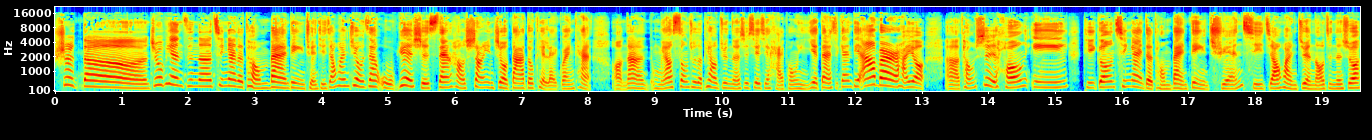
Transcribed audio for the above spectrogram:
是的，这部片子呢，《亲爱的同伴》电影全期交换券在五月十三号上映之后，大家都可以来观看哦。那我们要送出的票券呢，是谢谢海鹏影业，当然是干爹 Albert，还有呃同事红影提供《亲爱的同伴》电影全期交换券哦。只能说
